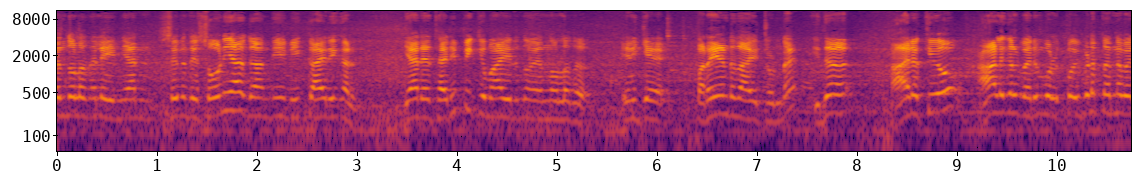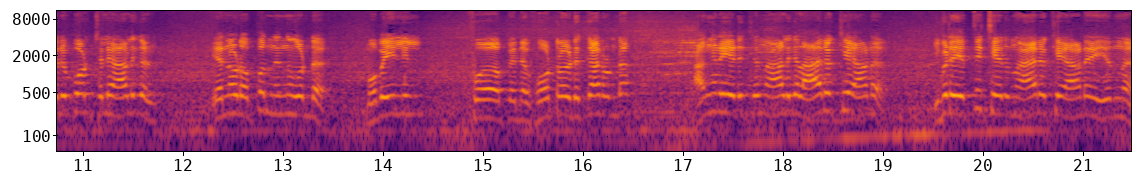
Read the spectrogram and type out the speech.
എന്നുള്ള നിലയിൽ ഞാൻ ശ്രീമതി സോണിയാഗാന്ധിയും ഈ കാര്യങ്ങൾ ഞാൻ ധരിപ്പിക്കുമായിരുന്നു എന്നുള്ളത് എനിക്ക് പറയേണ്ടതായിട്ടുണ്ട്. ഇത് ആരൊക്കെയോ ആളുകൾ വരുമ്പോൾ ഇപ്പോൾ ഇവിടെ തന്നെ വരുമ്പോൾ ചില ആളുകൾ എന്നോടൊപ്പം നിന്നുകൊണ്ട് മൊബൈലിൽ പിന്നെ ഫോട്ടോ എടുക്കാറുണ്ട്. അങ്ങനെ എടുക്കുന്ന ആളുകൾ ആരൊക്കെയാണ്? ഇവിടെ എത്തിച്ചേരുന്ന ആരൊക്കെയാണ് എന്ന്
